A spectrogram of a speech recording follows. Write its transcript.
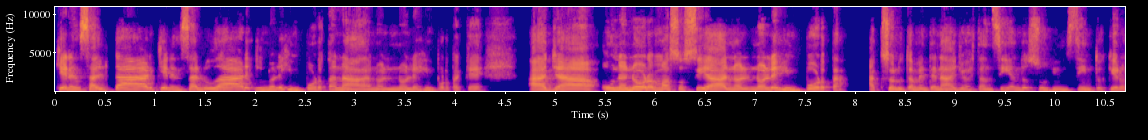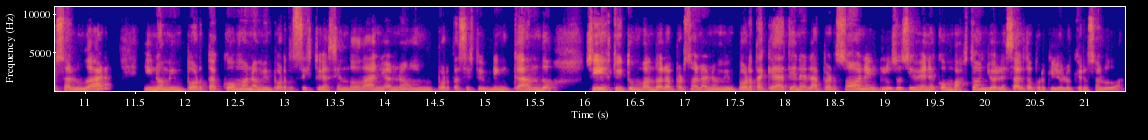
quieren saltar, quieren saludar y no les importa nada, no, no les importa que haya una norma social, no, no les importa absolutamente nada. Ellos están siguiendo sus instintos. Quiero saludar y no me importa cómo, no me importa si estoy haciendo daño, no me importa si estoy brincando, si estoy tumbando a la persona, no me importa qué edad tiene la persona, incluso si viene con bastón, yo le salto porque yo lo quiero saludar.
